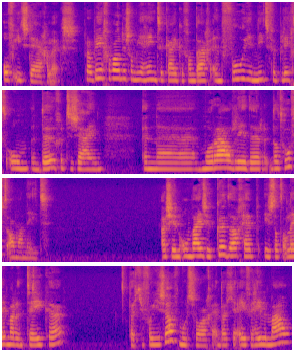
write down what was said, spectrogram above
Of iets dergelijks. Probeer gewoon eens om je heen te kijken vandaag en voel je niet verplicht om een deuger te zijn, een uh, moraalridder. Dat hoeft allemaal niet. Als je een onwijze kutdag hebt, is dat alleen maar een teken dat je voor jezelf moet zorgen en dat je even helemaal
